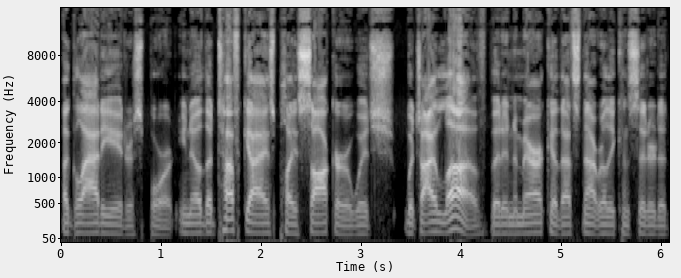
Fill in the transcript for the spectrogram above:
a gladiator sport. You know, the tough guys play soccer, which which I love, but in America, that's not really considered a,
